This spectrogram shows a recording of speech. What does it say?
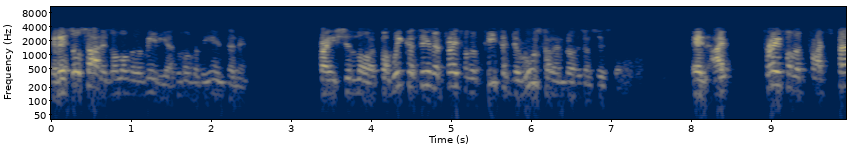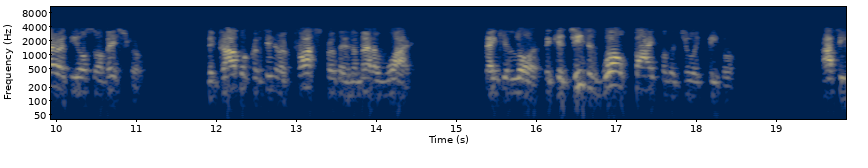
It is so sad. It's all over the media, it's all over the internet. Praise the Lord. But we continue to pray for the peace of Jerusalem, brothers and sisters. And I pray for the prosperity also of Israel. That God will continue to prosper them no matter what. Thank you, Lord. Because Jesus will fight for the Jewish people. As he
